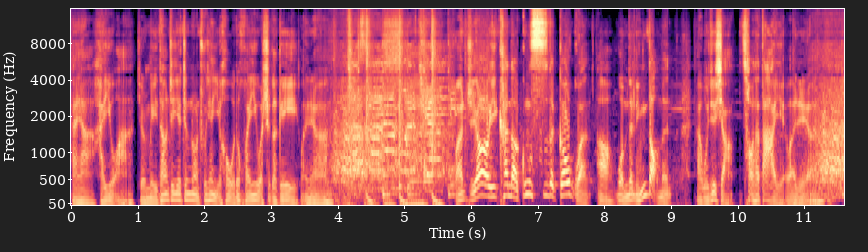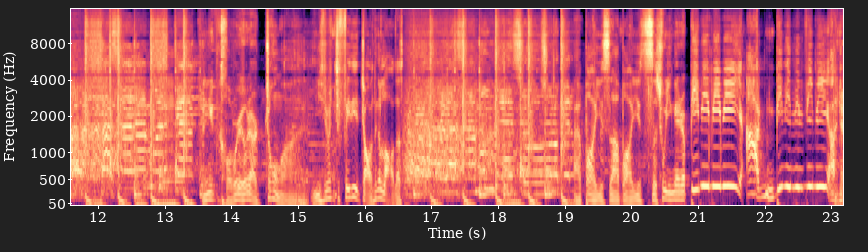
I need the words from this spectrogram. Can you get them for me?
哎呀，还有啊，就是每当这些症状出现以后，我都怀疑我是个 gay。反正，完只要一看到公司的高管啊，我们的领导们，哎，我就想操他大爷！我这个，人家口味有点重啊，你说非得找那个老的。哎，不好意思啊，不好意思，此处应该是哔哔哔哔啊，你哔哔哔哔哔啊！这，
